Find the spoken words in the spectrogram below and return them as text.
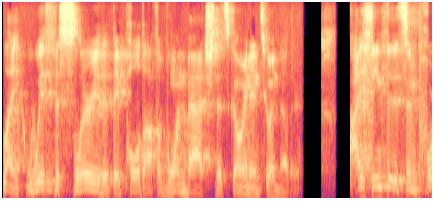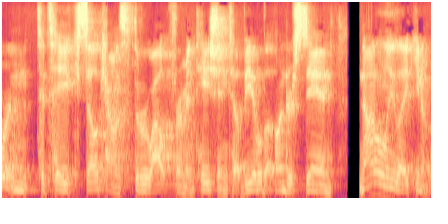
like with the slurry that they pulled off of one batch that's going into another. I think that it's important to take cell counts throughout fermentation to be able to understand not only like you know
